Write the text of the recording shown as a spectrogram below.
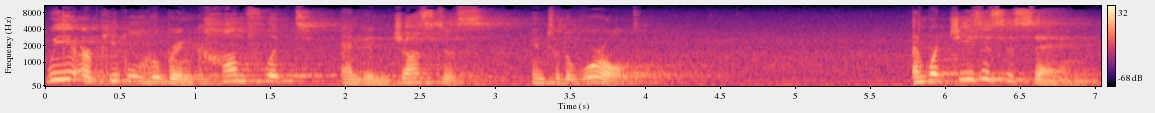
We are people who bring conflict and injustice into the world. And what Jesus is saying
